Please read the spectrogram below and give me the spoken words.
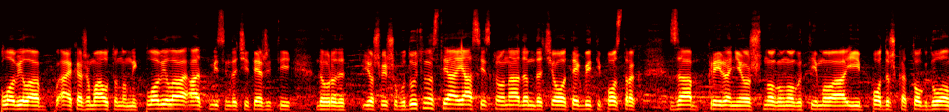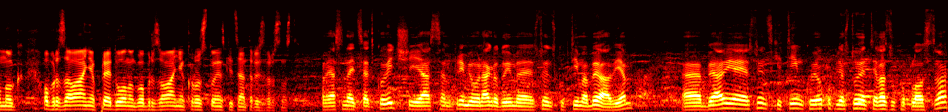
plovila, aj kažemo autonomnih plovila, a mislim da će težiti da urade još više u budućnosti, a ja se iskreno nadam da će ovo tek biti postrak za kreiranje još mnogo, mnogo timova i podrška tog dualnog obrazovanja, predualnog obrazovanja kroz studentski centar izvrsnosti. Ja sam Daj Cvetković i ja sam primio ovu nagradu ime studentskog tima Beavija. Beavija je studentski tim koji okuplja studente vazduhoplovstva,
